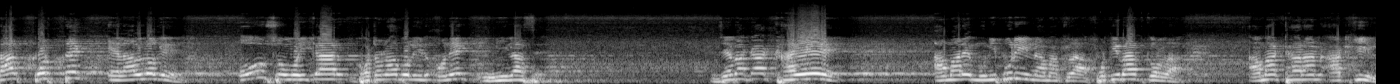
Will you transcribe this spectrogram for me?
তার প্রত্যেক এলার লগে ও সময়কার ঘটনাবলীর অনেক মিল আছে। যে বাকা খায়ে আমারে মণিপুরি নামাতলা, প্রতিবাদ করলা, আমার ঠারান আটকিল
